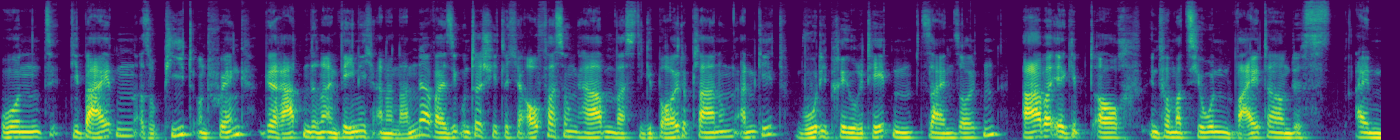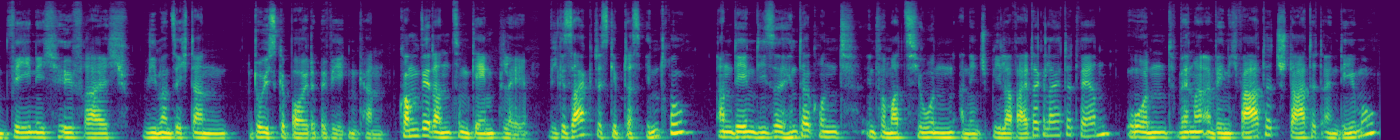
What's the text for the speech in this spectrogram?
und die beiden, also Pete und Frank, geraten dann ein wenig aneinander, weil sie unterschiedliche Auffassungen haben, was die Gebäudeplanung angeht, wo die Prioritäten sein sollten. Aber er gibt auch Informationen weiter und ist ein wenig hilfreich, wie man sich dann durchs Gebäude bewegen kann. Kommen wir dann zum Gameplay. Wie gesagt, es gibt das Intro, an denen diese Hintergrundinformationen an den Spieler weitergeleitet werden. Und wenn man ein wenig wartet, startet ein Demo.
